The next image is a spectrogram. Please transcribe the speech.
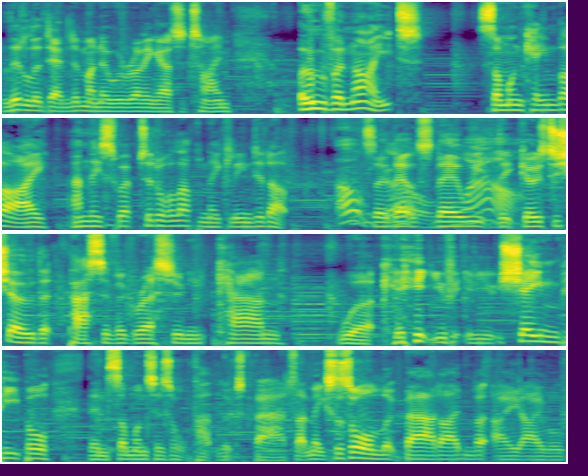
a little addendum. I know we're running out of time. Overnight, someone came by and they swept it all up and they cleaned it up. Oh, So go. that's there. We, Wow. that goes to show that passive aggression can work. you, if you shame people, then someone says, "Oh, that looks bad. That makes us all look bad." I'm, I, I will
